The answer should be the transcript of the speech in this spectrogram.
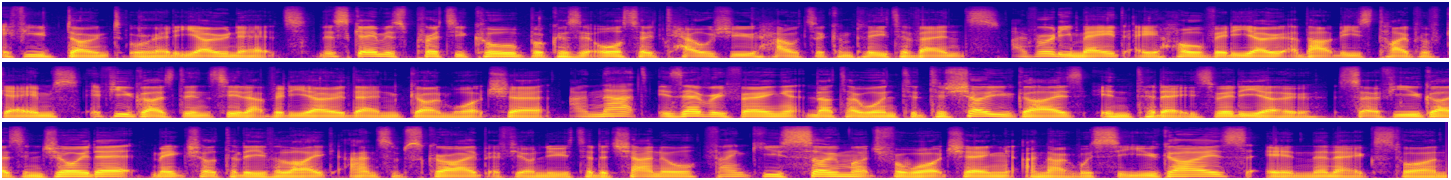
if you don't already own it. This game is pretty cool because it also tells you how to complete events. I've already made a whole video about these type of games. If you guys didn't see that video, then go and watch it. And that is everything that I wanted to show you guys in today's video. So if you guys enjoyed it, make sure to leave a like and subscribe if you're new to the channel. Thank you so much for watching, and I will see you guys in the next one.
